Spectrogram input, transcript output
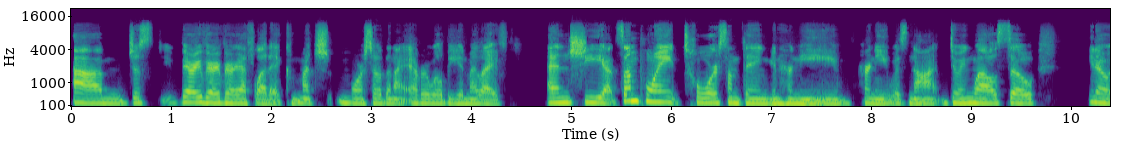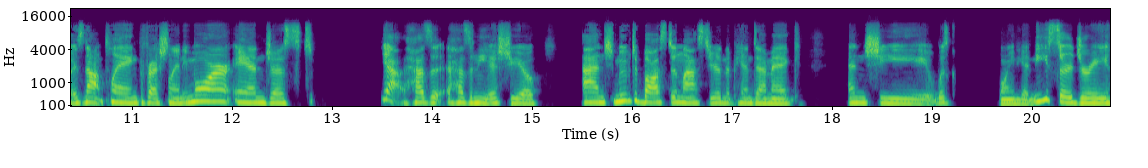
Um, just very, very, very athletic, much more so than I ever will be in my life and she at some point tore something in her knee. Her knee was not doing well. So you know is not playing professionally anymore and just yeah has a has a knee issue. And she moved to boston last year in the pandemic and she was going to get knee surgery.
